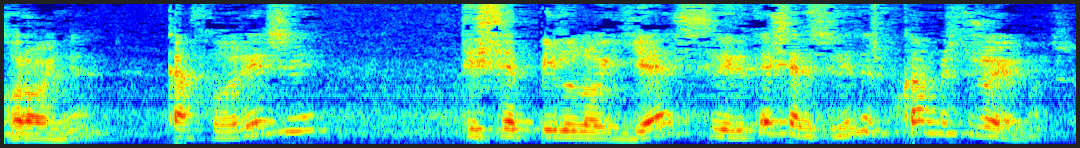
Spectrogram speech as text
7 χρόνια, καθορίζει τις επιλογές συνειδητές και ασυνείδητες που κάνουμε στη ζωή μας.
